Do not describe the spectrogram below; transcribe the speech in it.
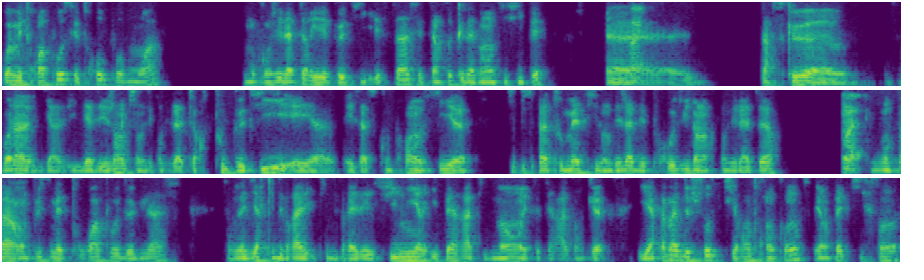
ouais, mais trois pots c'est trop pour moi. Mon congélateur il est petit et ça c'était un truc que j'avais anticipé euh, parce que euh, voilà, il y a, y a des gens qui ont des congélateurs tout petits et, euh, et ça se comprend aussi euh, qu'ils puissent pas tout mettre s'ils ont déjà des produits dans leur congélateur. Ouais. Ils vont pas en plus mettre trois pots de glace. Ça veut dire qu'ils devraient, qu'ils devraient les finir hyper rapidement, etc. Donc, euh, il y a pas mal de choses qui rentrent en compte et en fait qui sont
